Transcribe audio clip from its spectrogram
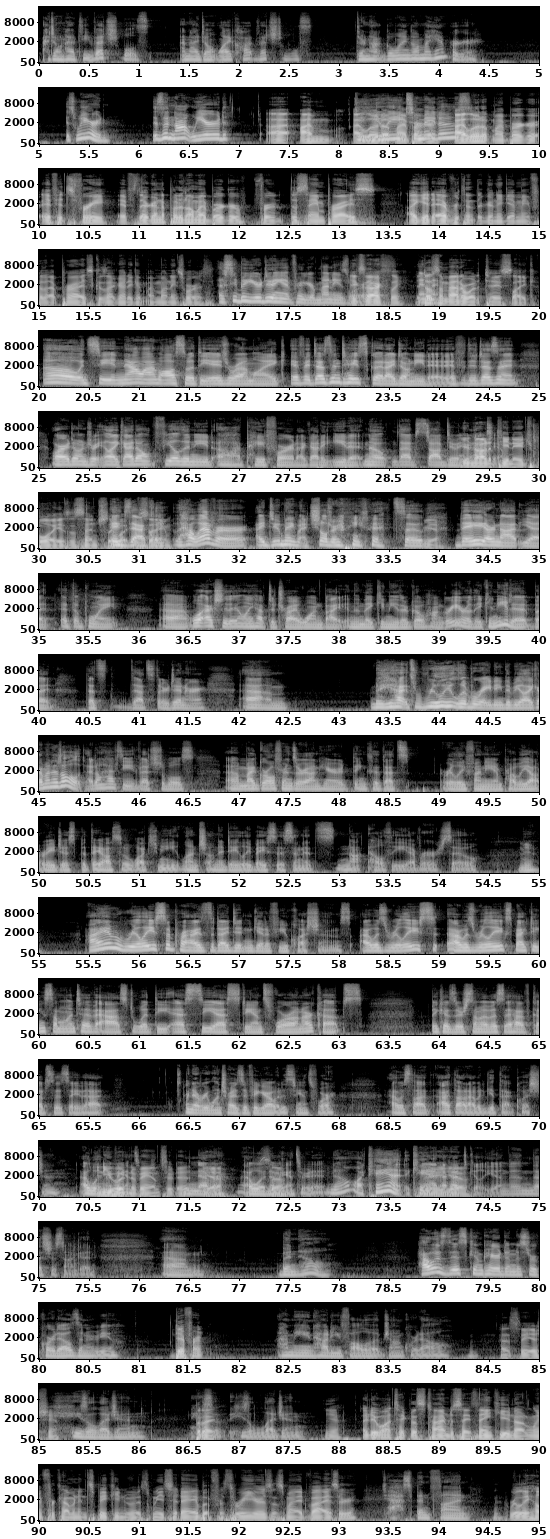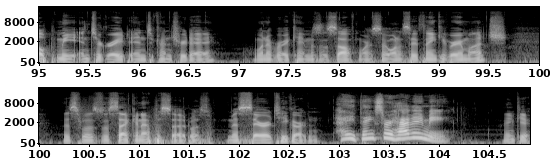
I don't have to eat vegetables. And I don't like hot vegetables. They're not going on my hamburger. It's weird. Is it not weird? I I'm I Do load up my eat burger. I load up my burger if it's free. If they're gonna put it on my burger for the same price, I get everything they're gonna give me for that price because I got to get my money's worth. I see, but you're doing it for your money's worth. Exactly. It And- doesn't matter what it tastes like. Oh, and see, now I'm also at the age where I'm like, if it doesn't taste good, I don't eat it. If it doesn't, or I don't drink, like I don't feel the need. Oh, I paid for it. I got to eat it. No, I've stopped doing. You're not a teenage boy, is essentially Exactly. what you're saying. However, I do make my children eat it, so Yeah. they are not yet at the point. Uh, well, actually, they only have to try one bite, and then they can either go hungry or they can eat it. But that's that's their dinner. Um, but yeah, it's really liberating to be like, I'm an adult. I don't have to eat vegetables. Um, my girlfriends around here think that that's really funny and probably outrageous, but they also watch me eat lunch on a daily basis and it's not healthy ever. So Yeah. I am really surprised that I didn't get a few questions. I was really I was really expecting someone to have asked what the SCS stands for on our cups because there's some of us that have cups that say that and everyone tries to figure out what it stands for. I was thought I thought I would get that question. I wouldn't And you have wouldn't answered. have answered it. Never. Yeah. I wouldn't have answered it. No, I can't. I can't. I'd have to kill you and then that's just not good. Um but no. How is this compared to Mr. Cordell's interview? Different. I mean, how do you follow up John Cordell? That's the issue. He's a legend. He's, But I- a, he's a legend. Yeah. I do want to take this time to say thank you not only for coming and speaking with me today, but for three years as my advisor. Yeah, it's been fun. Really helped me integrate into Country Day whenever I came as a sophomore. So I want to say thank you very much. This was the second episode with Miss Sarah Teagarden. Hey, thanks for having me. Thank you.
